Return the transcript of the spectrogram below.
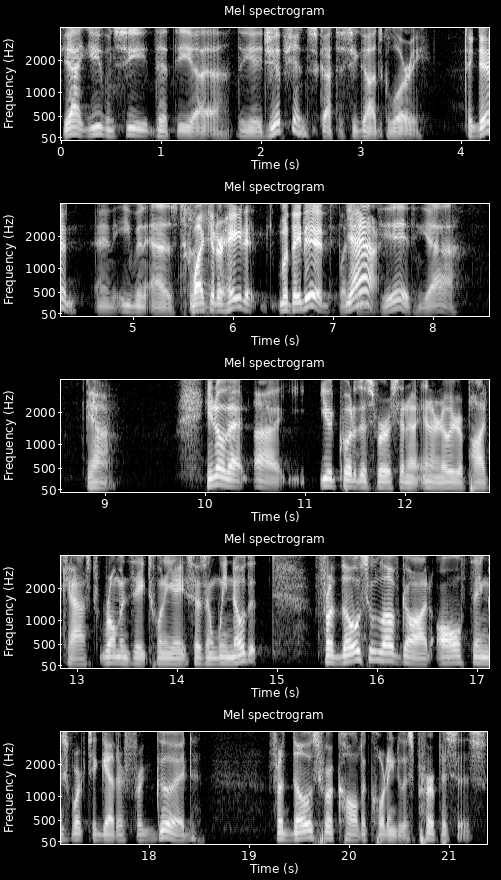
Yeah, you even see that the uh, the Egyptians got to see God's glory, They did. and even as time, Like it or hate it, but they did. but yeah. they did, yeah, Yeah. You know that uh, you had quoted this verse in, a, in an earlier podcast. Romans eight twenty eight says, "And we know that for those who love God, all things work together for good, for those who are called according to His purposes."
